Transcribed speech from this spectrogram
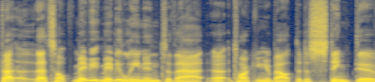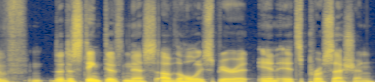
that that's helpful. Maybe maybe lean into that, uh, talking about the distinctive the distinctiveness of the Holy Spirit in its procession,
